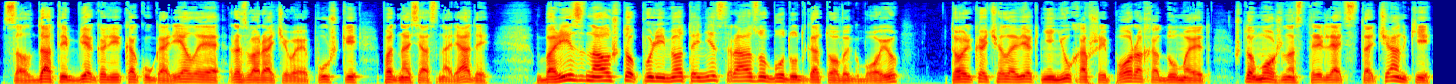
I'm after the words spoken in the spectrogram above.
Солдаты бегали, как угорелые, разворачивая пушки, поднося снаряды. Борис знал, что пулеметы не сразу будут готовы к бою. Только человек, не нюхавший пороха, думает, что можно стрелять с тачанки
